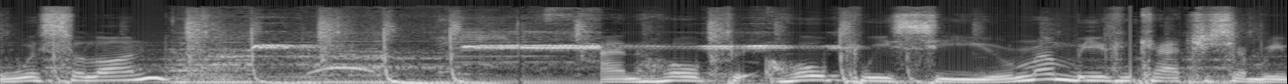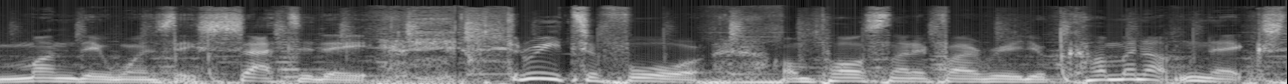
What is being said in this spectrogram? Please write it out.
whistle on. And hope hope we see you. Remember, you can catch us every Monday, Wednesday, Saturday, 3 to 4 on Pulse 95 Radio. Coming up next,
